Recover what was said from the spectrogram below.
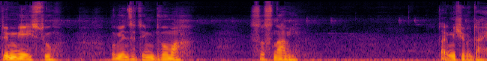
tym miejscu pomiędzy tymi dwoma sosnami. Tak mi się wydaje,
